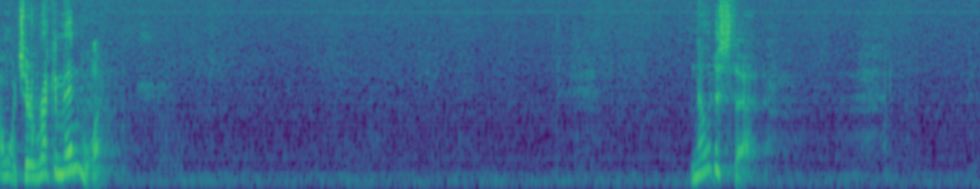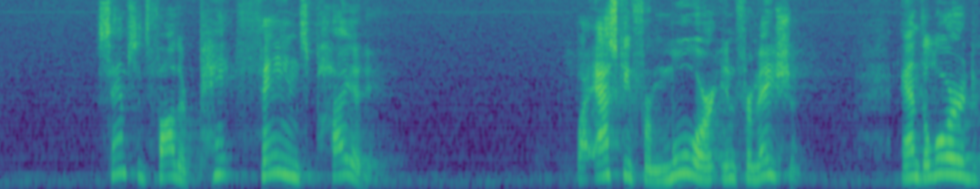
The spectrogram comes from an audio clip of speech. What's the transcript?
I want you to recommend one. Notice that. Samson's father feigns piety by asking for more information. And the Lord,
